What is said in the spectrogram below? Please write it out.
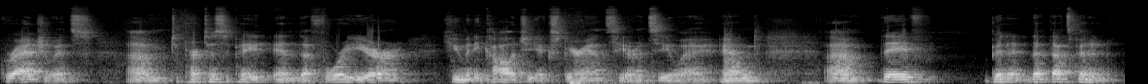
graduates um, to participate in the four year human ecology experience here at COA. And um, they've been a, that, that's been an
